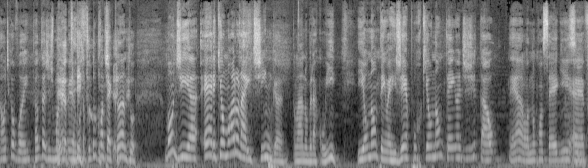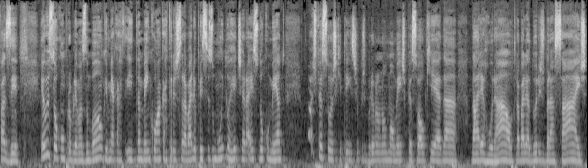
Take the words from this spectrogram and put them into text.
aonde que eu vou, hein? Tanta gente manda é, pergunta por tudo quanto é canto. Bom dia, Eric. Eu moro na Itinga, lá no Bracuí, e eu não tenho RG porque eu não tenho a digital. Né? Ela não consegue é, fazer. Eu estou com problemas no banco e, minha, e também com a carteira de trabalho. Eu preciso muito retirar esse documento. As pessoas que têm esse tipo de problema, normalmente, o pessoal que é da, da área rural, trabalhadores braçais,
